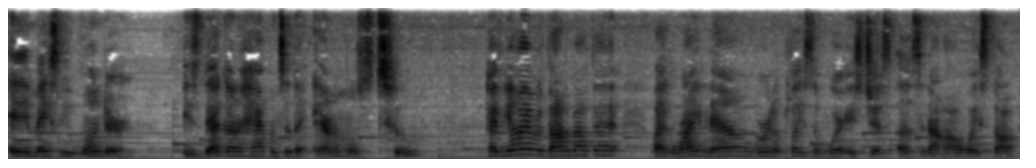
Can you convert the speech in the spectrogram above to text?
And it makes me wonder is that gonna happen to the animals too? Have y'all ever thought about that? Like right now, we're in a place of where it's just us, and I always thought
